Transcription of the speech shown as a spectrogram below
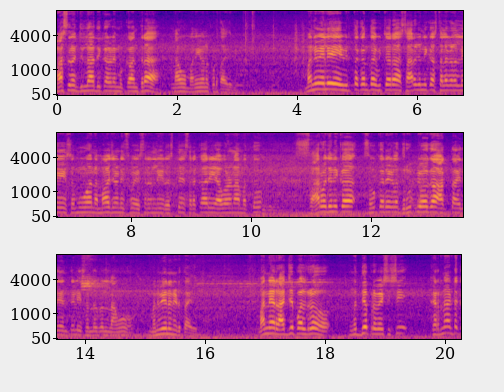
ಹಾಸನ ಜಿಲ್ಲಾಧಿಕಾರಿ ಮುಖಾಂತರ ನಾವು ಮನವಿಯನ್ನು ಕೊಡ್ತಾ ಇದ್ದೀವಿ. ಮನವಿಯಲ್ಲಿ ಇರ್ತಕ್ಕಂಥ ವಿಚಾರ ಸಾರ್ವಜನಿಕ ಸ್ಥಳಗಳಲ್ಲಿ, ಸಮೂಹ ನಮಾಜ್ ನಡೆಸುವ ಹೆಸರಿನಲ್ಲಿ, ರಸ್ತೆ, ಸರ್ಕಾರಿ ಆವರಣ ಮತ್ತು ಸಾರ್ವಜನಿಕ ಸೌಕರ್ಯಗಳ ದುರುಪಯೋಗ ಆಗ್ತಾ ಇದೆ ಅಂತೇಳಿ ಈ ಸಂದರ್ಭದಲ್ಲಿ ನಾವು ಮನವಿಯನ್ನು ನೀಡ್ತಾ ಇದ್ದೀವಿ. ಮಾನ್ಯ ರಾಜ್ಯಪಾಲರು ಮಧ್ಯಪ್ರವೇಶಿಸಿ ಕರ್ನಾಟಕ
